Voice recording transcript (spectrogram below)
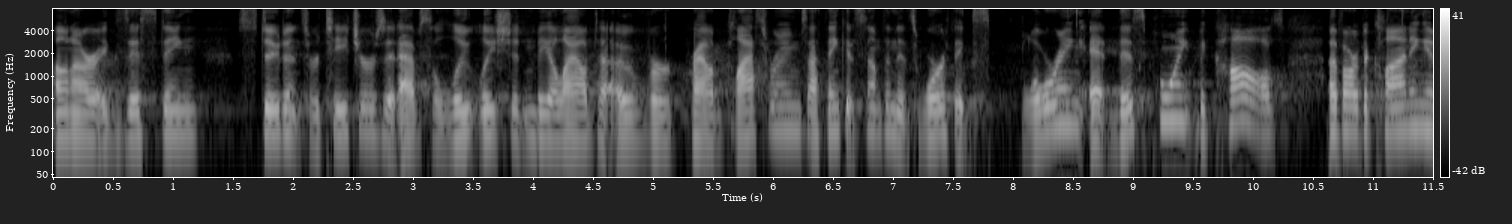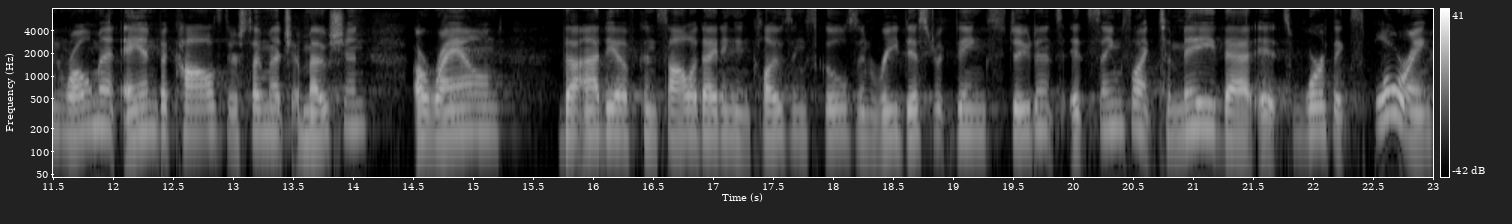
on our existing students or teachers. It absolutely shouldn't be allowed to overcrowd classrooms. I think it's something that's worth exploring at this point because of our declining enrollment and because there's so much emotion around the idea of consolidating and closing schools and redistricting students. It seems like to me that it's worth exploring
